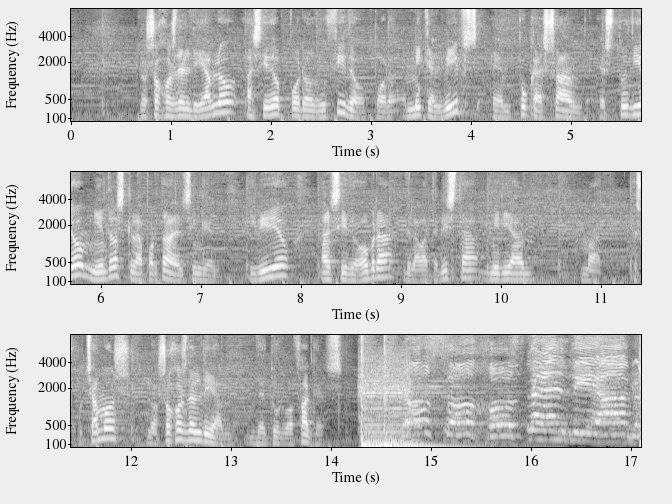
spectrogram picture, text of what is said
Los Ojos del Diablo ha sido producido por Mikel Beefs en Puka Sound Studio, mientras que la portada del single y vídeo han sido obra de la baterista Miriam Matt. Escuchamos Los Ojos del Diablo de Turbofuckers. Los Ojos del Diablo.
